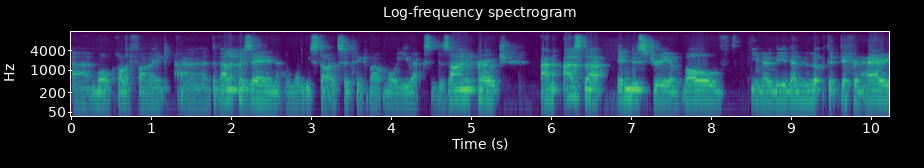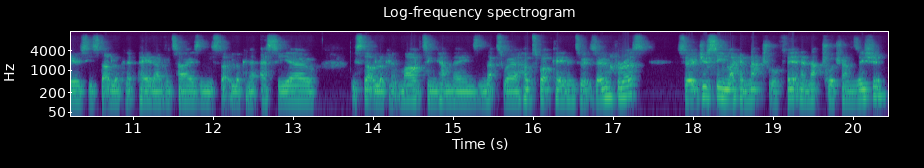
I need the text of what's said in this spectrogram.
uh, more qualified uh, developers in, and then we started to think about more UX and design approach. And as that industry evolved, you know, you then looked at different areas. You started looking at paid advertising. You started looking at SEO. we started looking at marketing campaigns, and that's where HubSpot came into its own for us. So it just seemed like a natural fit and a natural transition.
